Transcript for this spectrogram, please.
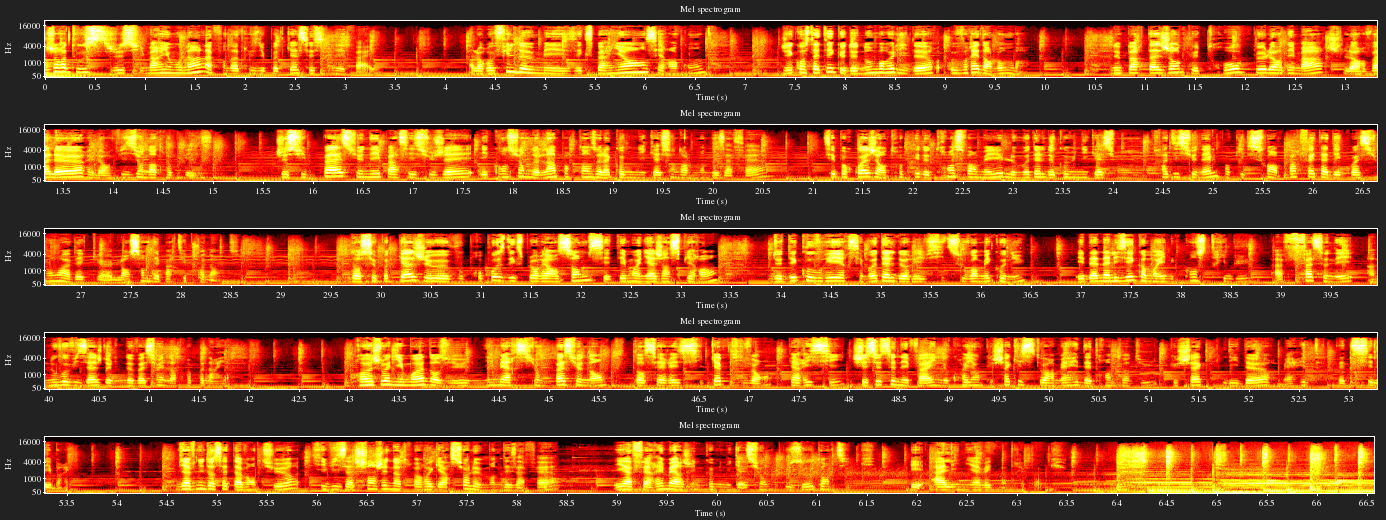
Bonjour à tous, je suis Marion Moulin, la fondatrice du podcast Cinéfy. Alors au fil de mes expériences et rencontres, j'ai constaté que de nombreux leaders œuvraient dans l'ombre, ne partageant que trop peu leur démarche, leurs valeurs et leur vision d'entreprise. Je suis passionnée par ces sujets et consciente de l'importance de la communication dans le monde des affaires. C'est pourquoi j'ai entrepris de transformer le modèle de communication traditionnel pour qu'il soit en parfaite adéquation avec euh, l'ensemble des parties prenantes. Dans ce podcast, je vous propose d'explorer ensemble ces témoignages inspirants, de découvrir ces modèles de réussite souvent méconnus et d'analyser comment ils contribuent à façonner un nouveau visage de l'innovation et de l'entrepreneuriat. Rejoignez-moi dans une immersion passionnante dans ces récits captivants, car ici, chez Socenify, nous croyons que chaque histoire mérite d'être entendue, que chaque leader mérite d'être célébré. Bienvenue dans cette aventure qui vise à changer notre regard sur le monde des affaires et à faire émerger une communication plus authentique et alignée avec notre époque.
